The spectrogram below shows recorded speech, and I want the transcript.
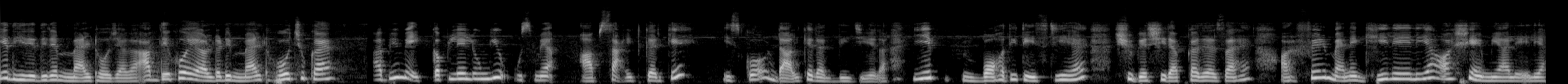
ये धीरे धीरे मेल्ट हो जाएगा। आप देखो, ये ऑलरेडी मेल्ट हो चुका है। अभी मैं एक कप ले लूँगी, उसमें आप साइड करके इसको डाल के रख दीजिएगा। ये बहुत ही टेस्टी है शुगर सिरप का जैसा है। और फिर मैंने घी ले लिया और शेमिया ले लिया।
